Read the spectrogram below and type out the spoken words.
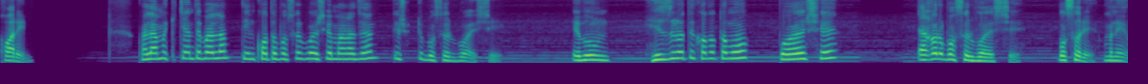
করেন। তাহলে আমরা কি জানতে পারলাম? তিনি কত বছর বয়সে মারা যান? তেষট্টি বছর বয়সে। এবং হিজরতে কততম বয়সে? এগারো বছর বয়সে। বছরে মানে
